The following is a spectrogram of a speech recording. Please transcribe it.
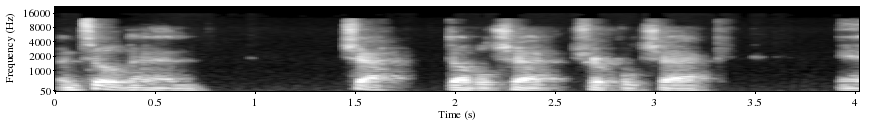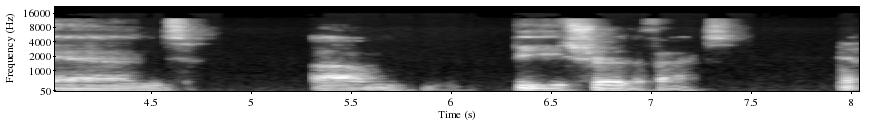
until then, check, double check, triple check, and um, be sure of the facts. Yeah.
